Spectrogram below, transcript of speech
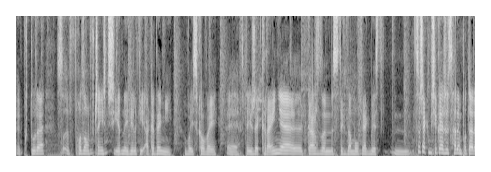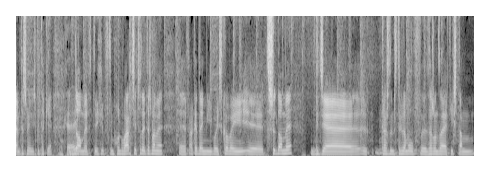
y, które wchodzą w część jednej wielkiej akademii wojskowej w tejże krainie. Y, Każdym z tych domów jakby jest mm, coś jak mi się kojarzy z Harrym Potterem, też mieliśmy takie okej. domy w, tych, w tym Hogwarcie. Tutaj też mamy w Akademii Wojskowej trzy domy, gdzie każdym z tych domów zarządza jakiś tam...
